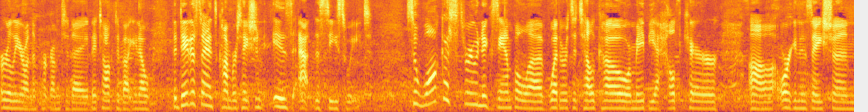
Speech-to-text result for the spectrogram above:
earlier on the program today, they talked about, you know, the data science conversation is at the C-suite. So walk us through an example of whether it's a telco or maybe a healthcare uh, organization.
